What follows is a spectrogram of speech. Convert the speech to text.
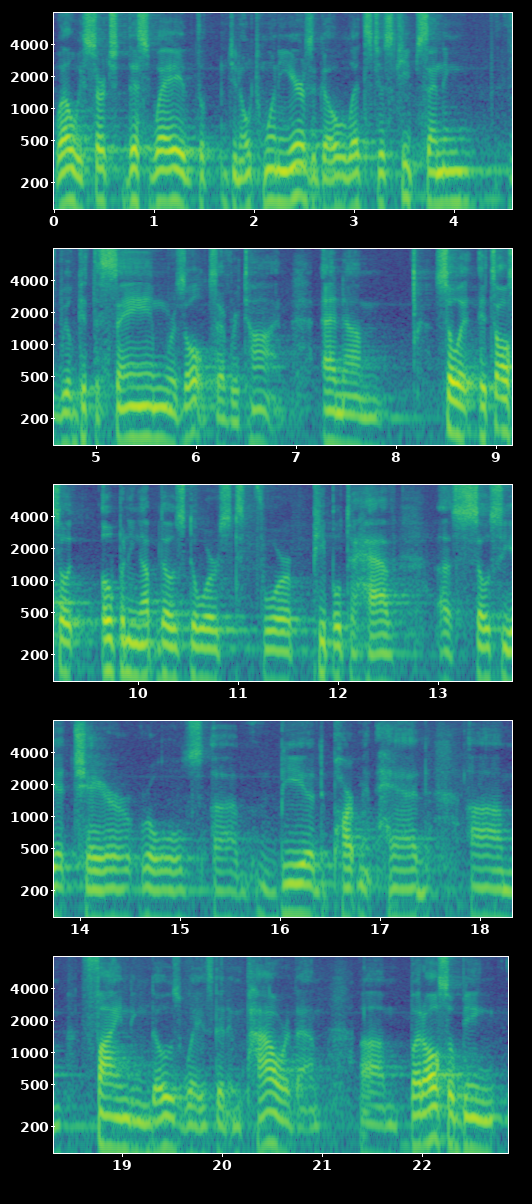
well we searched this way you know 20 years ago let's just keep sending we'll get the same results every time. And um, so it, it's also opening up those doors for people to have associate chair roles, uh, be a department head, um, finding those ways that empower them um, but also being,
